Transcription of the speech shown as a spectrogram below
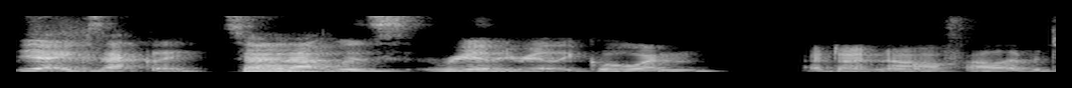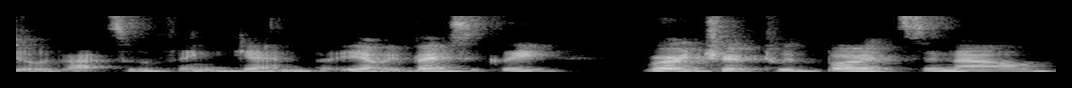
Yeah, exactly. So yeah. that was really really cool, and I don't know if I'll ever do that sort of thing again. But yeah, we basically road tripped with boats and our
